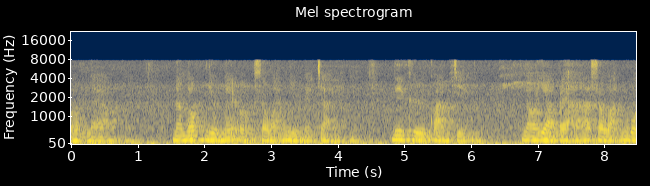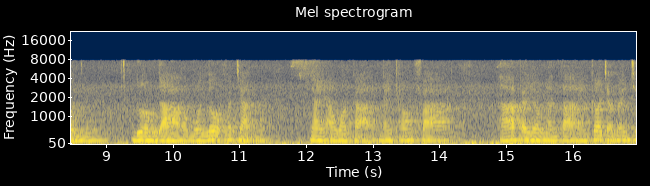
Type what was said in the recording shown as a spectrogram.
รกแล้ว นรกอยู่ในอกสวรรค์อยู่ในใจ นี่คือความจริง เราอย่าไปหาสวรรค์บนดวงดาวบนโลกพระจันทร์ในอวกาศในท้องฟ้า หาไปยงนันตายก็จะไม่เจ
